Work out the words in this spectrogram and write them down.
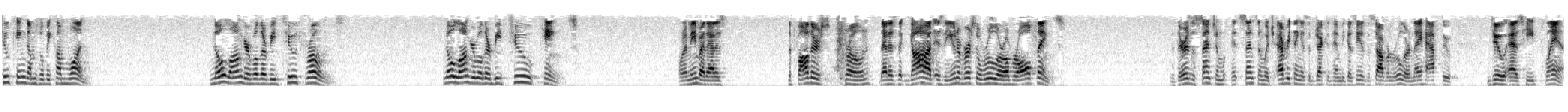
two kingdoms will become one. No longer will there be two thrones. No longer will there be two kings. What I mean by that is the Father's throne, that is, that God is the universal ruler over all things. That there is a sense in, a sense in which everything is subjected to Him because He is the sovereign ruler and they have to do as He plans.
